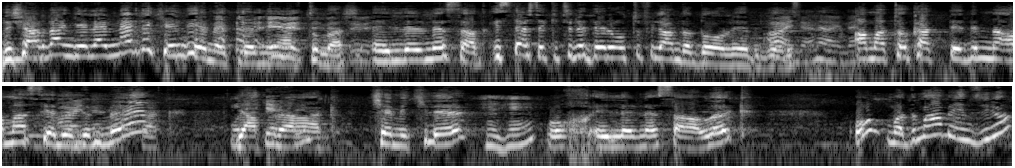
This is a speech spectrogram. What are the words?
dışarıdan gelenler de kendi yemeklerini Evet, yaptılar. evet, evet. Ellerine sağlık. İstersek içine dereotu falan da doğrayabiliriz. Aynen, aynen. Ama tokat dedim mi, Amasya dedim Aynen, mi? Yaprak, kemikli. Oh ellerine sağlık. Oh madımağa benziyor.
